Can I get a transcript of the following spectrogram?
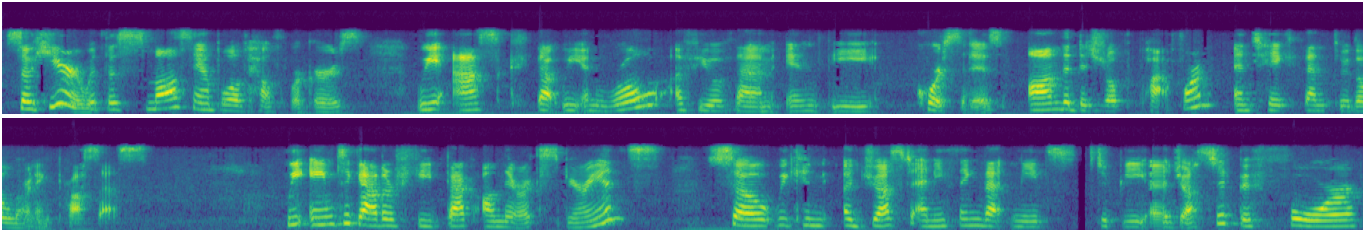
So here with this small sample of health workers, we ask that we enroll a few of them in the courses on the digital platform and take them through the learning process. We aim to gather feedback on their experience so we can adjust anything that needs to be adjusted before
